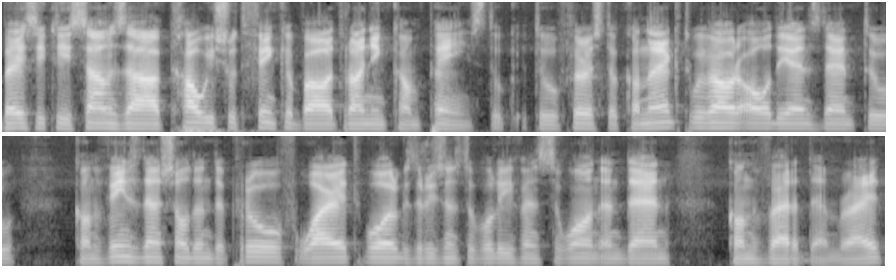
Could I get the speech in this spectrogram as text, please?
basically sums up how we should think about running campaigns to to first to connect with our audience, then to convince them, show them the proof, why it works, reasons to believe, and so on, and then convert them, right?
